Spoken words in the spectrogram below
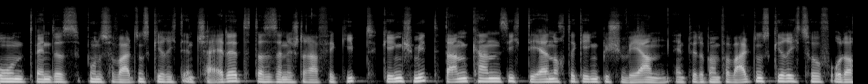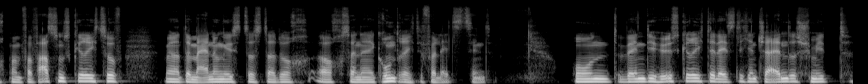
Und wenn das Bundesverwaltungsgericht entscheidet, dass es eine Strafe gibt gegen Schmidt, dann kann sich der noch dagegen beschweren, entweder beim Verwaltungsgerichtshof oder auch beim Verfassungsgerichtshof, wenn er der Meinung ist, dass dadurch auch seine Grundrechte verletzt sind. Und wenn die Höchstgerichte letztlich entscheiden, dass Schmidt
